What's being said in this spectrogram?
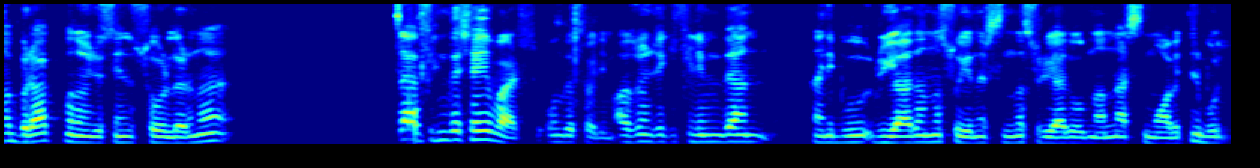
Ama bırakmadan önce senin sorularına mesela filmde şey var onu da söyleyeyim. Az önceki filmden hani bu rüyadan nasıl uyanırsın, nasıl rüyada olduğunu anlarsın muhabbetini burada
